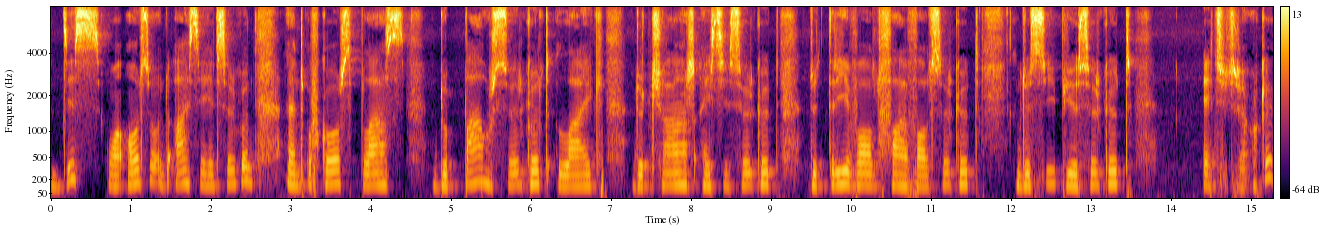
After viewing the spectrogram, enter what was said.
this one also the ICH circuit and of course plus the power circuit like the charge IC circuit the 3 volt 5 volt circuit the CPU circuit etc okay?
